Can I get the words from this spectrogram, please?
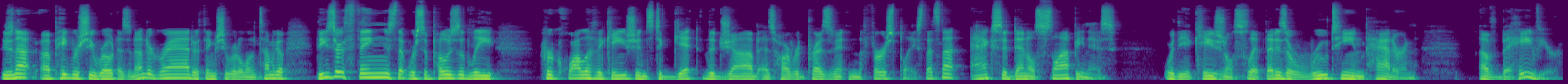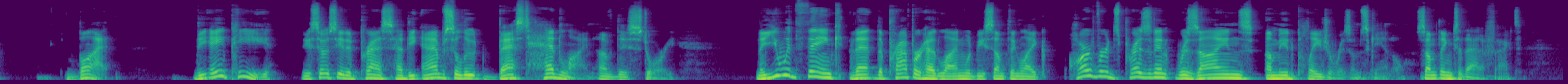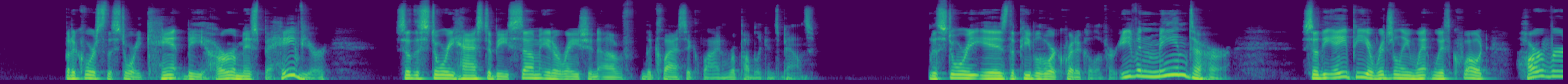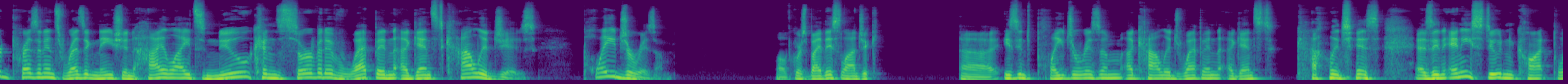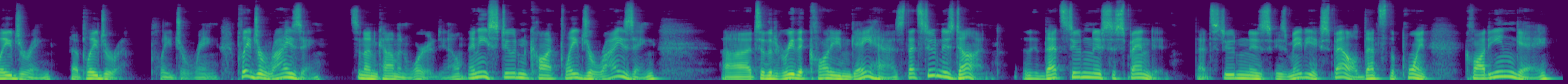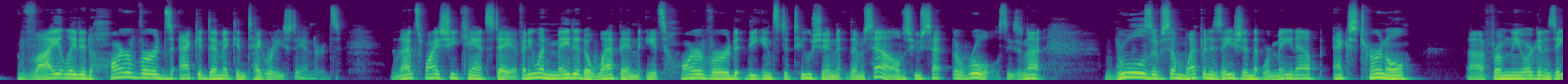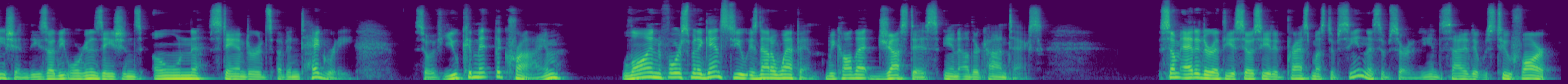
these are not uh, papers she wrote as an undergrad or things she wrote a long time ago. These are things that were supposedly her qualifications to get the job as Harvard president in the first place. That's not accidental sloppiness or the occasional slip. That is a routine pattern of behavior. But the AP, the Associated Press, had the absolute best headline of this story. Now, you would think that the proper headline would be something like Harvard's president resigns amid plagiarism scandal, something to that effect. But of course, the story can't be her misbehavior, so the story has to be some iteration of the classic line Republicans pounce. The story is the people who are critical of her, even mean to her. So the AP originally went with, quote, Harvard president's resignation highlights new conservative weapon against colleges plagiarism. Well, of course, by this logic, uh, isn't plagiarism a college weapon against colleges? As in any student caught plagiaring, uh, plagiar, plagiarizing. It's an uncommon word, you know. Any student caught plagiarizing uh, to the degree that Claudine Gay has, that student is done. That student is suspended. That student is is maybe expelled. That's the point. Claudine Gay violated Harvard's academic integrity standards. That's why she can't stay. If anyone made it a weapon, it's Harvard, the institution themselves, who set the rules. These are not rules of some weaponization that were made up external uh, from the organization. These are the organization's own standards of integrity. So if you commit the crime, law enforcement against you is not a weapon. We call that justice in other contexts. Some editor at the Associated Press must have seen this absurdity and decided it was too far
